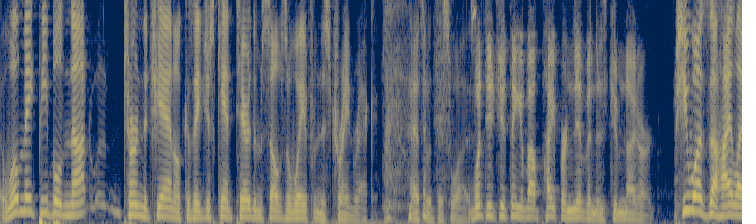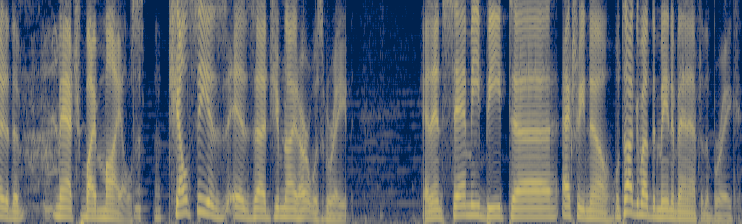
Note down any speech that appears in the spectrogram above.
we'll make people not turn the channel because they just can't tear themselves away from this train wreck. That's what this was. What did you think about Piper Niven as Jim Neidhart? She was the highlight of the match by miles. Chelsea as as uh, Jim Neidhart was great, and then Sami beat. Uh, actually, no. We'll talk about the main event after the break.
